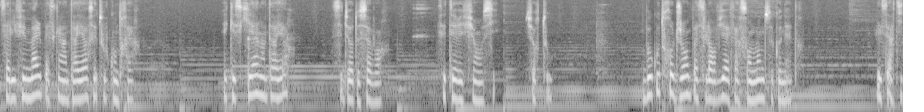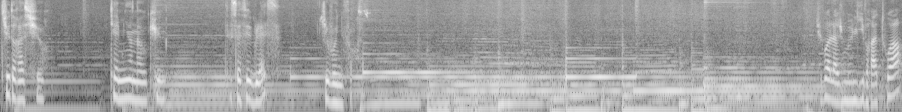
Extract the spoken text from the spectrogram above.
Ça lui fait mal parce qu'à l'intérieur, c'est tout le contraire. Et qu'est-ce qu'il y a à l'intérieur? C'est dur de savoir. C'est terrifiant aussi, surtout. Beaucoup trop de gens passent leur vie à faire semblant de se connaître. Les certitudes rassurent. Camille n'en a aucune. C'est sa faiblesse. J'y vois une force. Tu vois, là, je me livre à toi.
